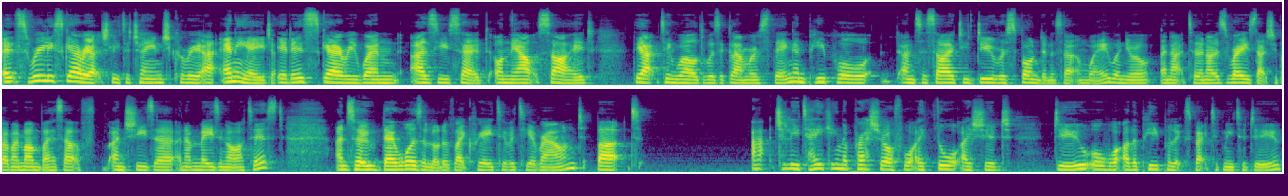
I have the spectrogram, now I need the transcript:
It's really scary actually to change career at any age. It is scary when, as you said, on the outside, the acting world was a glamorous thing and people and society do respond in a certain way when you're an actor. And I was raised actually by my mum by herself, and she's a, an amazing artist. And so there was a lot of like creativity around, but actually taking the pressure off what I thought I should do or what other people expected me to do.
